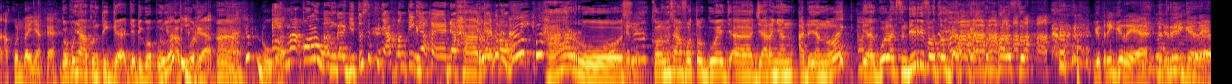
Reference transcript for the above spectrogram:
akun banyak ya? Gue punya akun tiga, jadi gue punya Lu akun tiga, Ah, terakhir dua. Eh, Mak, kok lu bangga gitu sih punya akun tiga kayak dapet harus harus. Kalau misalnya foto gue uh, jarang yang ada yang like, ya gue like sendiri foto gue pakai akun palsu. Nge-trigger ya, nge-trigger ya.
